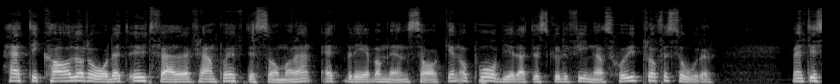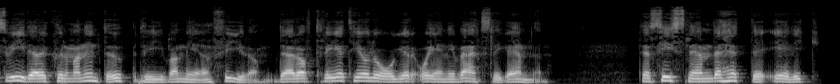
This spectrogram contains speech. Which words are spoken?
Hertig Karl och rådet utfärdade fram på eftersommaren ett brev om den saken och påbjöd att det skulle finnas sju professorer. Men tills vidare kunde man inte uppdriva mer än fyra, därav tre teologer och en i världsliga ämnen. Den sistnämnde hette Erik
